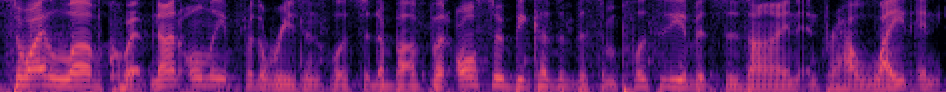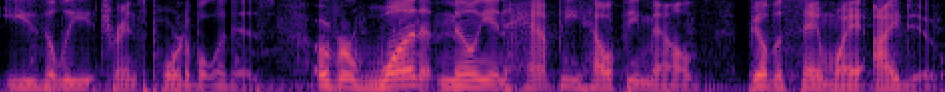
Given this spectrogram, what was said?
So I love Quip, not only for the reasons listed above, but also because of the simplicity of its design and for how light and easily transportable it is. Over 1 million happy, healthy mouths feel the same way I do.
